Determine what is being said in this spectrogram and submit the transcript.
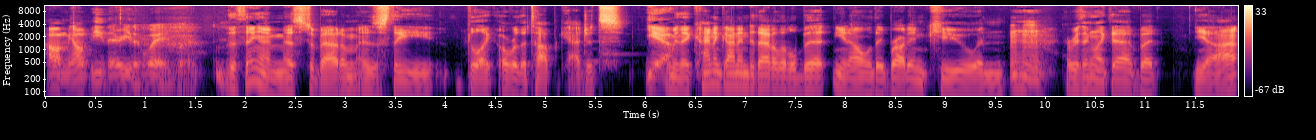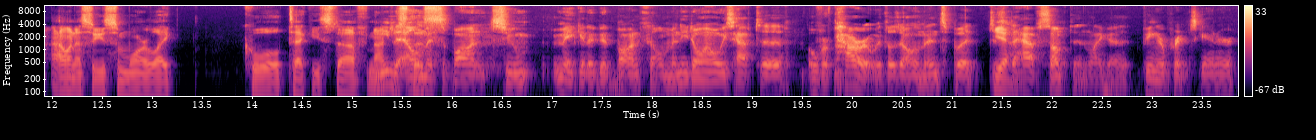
I mean, I'll be there either way. But The thing I missed about him is the, the like over the top gadgets. yeah, I mean, they kind of got into that a little bit. You know, they brought in Q and hmm everything like that. But yeah, I, I want to see some more like cool techie stuff. you Not need just the elements this. of Bond to make it a good Bond film, and you don't always have to overpower it with those elements, but just Yeah. to have something like a fingerprint scanner.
